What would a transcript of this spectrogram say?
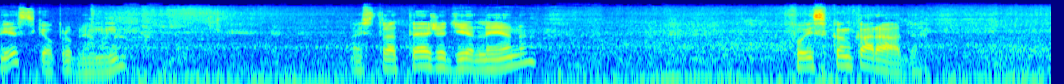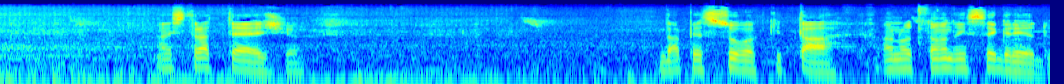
Esse que é o problema, né? A estratégia de Helena foi escancarada. A estratégia da pessoa que está anotando em segredo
